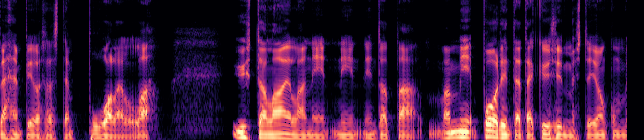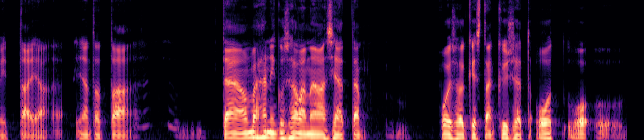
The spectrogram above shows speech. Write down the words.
vähempiosaisten puolella – yhtä lailla, niin, niin, niin tota, mä pohdin tätä kysymystä jonkun mittaan ja, ja tota, tämä on vähän niin kuin sellainen asia, että voisi oikeastaan kysyä, että oot, o,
